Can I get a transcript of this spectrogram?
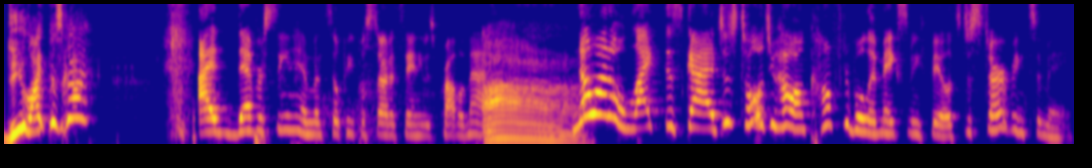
do you like this guy? I'd never seen him until people started saying he was problematic. Ah, No, I don't like this guy. I just told you how uncomfortable it makes me feel. It's disturbing to me.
